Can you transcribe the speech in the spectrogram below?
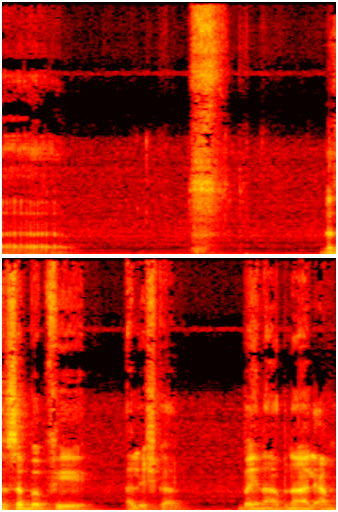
آه، نتسبب في الإشكال بين أبناء العم.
